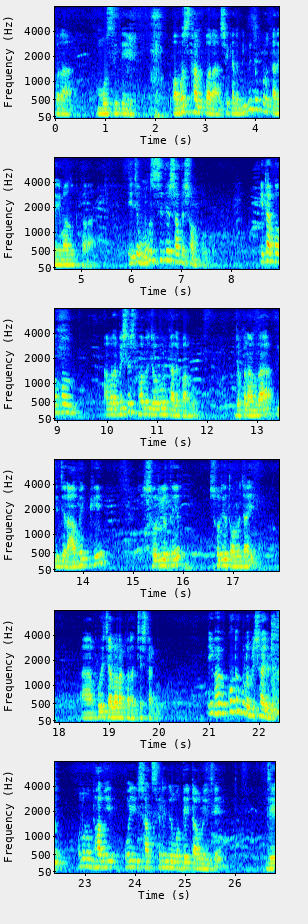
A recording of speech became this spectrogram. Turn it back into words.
করা, মসজিদে অবস্থান করা, সেখানে বিভিন্ন প্রকারে ইবাদত করা, এই যে মসজিদের সাথে সম্পর্ক, এটা কখন আমরা বিশেষভাবে যৌবনকালে পারব? যখন আমরা নিজের আবেগকে, শরীয়তের শরীয়ত অনুযায়ী পরিচালনা করার চেষ্টা করব। এইভাবে কতগুলো বিষয় রয়েছে? অনুরূপভাবে ওই সাত শ্রেণির মধ্যে এটাও রয়েছে যে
